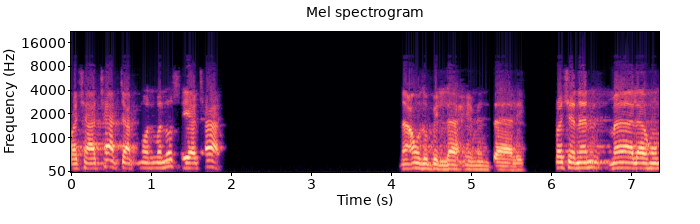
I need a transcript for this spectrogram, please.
ประชาชาติจากมวลมนุษยชาติنعوذ بالله من ذلك เพราะฉะนั้นما لهم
